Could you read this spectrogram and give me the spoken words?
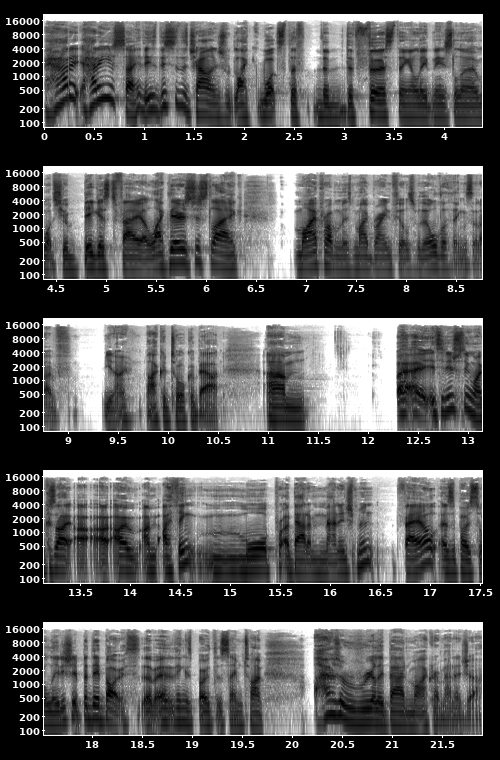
How do, how do you say this? This is the challenge. Like, what's the, the, the first thing a leader needs to learn? What's your biggest fail? Like, there's just like, my problem is my brain fills with all the things that I've, you know, I could talk about. Um, it's an interesting one because I, I, I, I, think more about a management fail as opposed to a leadership, but they're both. I think it's both at the same time. I was a really bad micromanager,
